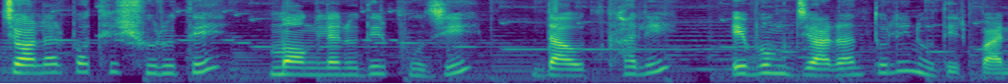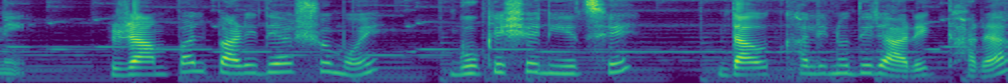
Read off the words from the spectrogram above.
চলার পথের শুরুতে মংলা নদীর পুঁজি, দাউদখালি এবং জারান্তলি নদীর পানি। রামপাল পাড়ি দেওয়ার সময় বুক এসে নিয়েছে দাউদখালী নদীর আরেক ধারা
